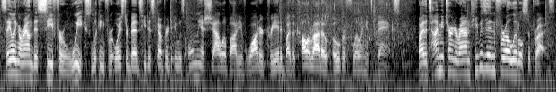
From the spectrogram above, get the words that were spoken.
Sailing around this sea for weeks looking for oyster beds, he discovered it was only a shallow body of water created by the Colorado overflowing its banks. By the time he turned around, he was in for a little surprise.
